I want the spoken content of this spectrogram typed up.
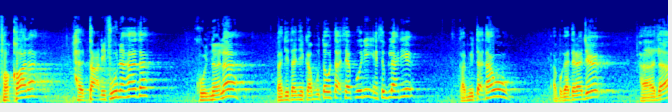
Faqala hal ta'rifuna hadha? Qulna la Raja tanya, kamu tahu tak siapa ni yang sebelah dia? Kami tak tahu. Apa kata raja? Hada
